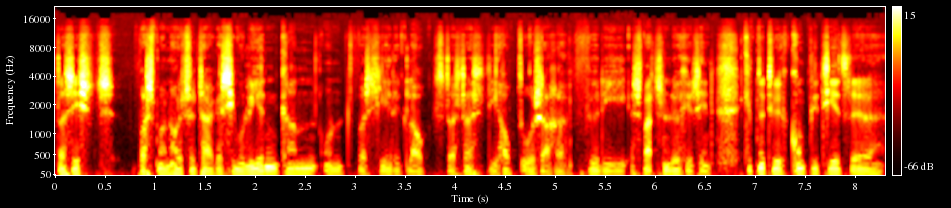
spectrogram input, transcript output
Das ist, was man heutzutage simulieren kann und was jeder glaubt, dass das die Hauptursache für die schwarzen Löcher sind. Es gibt natürlich komplizierte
